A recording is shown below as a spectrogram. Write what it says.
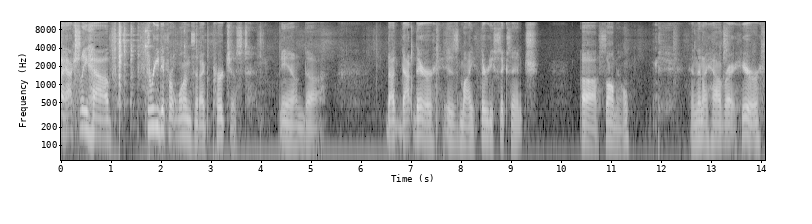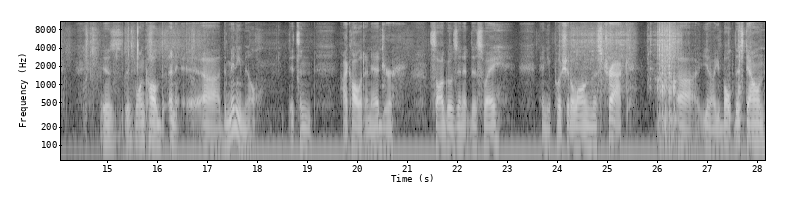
I actually have three different ones that I've purchased and uh, that that there is my 36 inch uh, sawmill. And then I have right here is is one called an uh, the mini mill. It's an I call it an edger saw goes in it this way and you push it along this track. Uh, you know you bolt this down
